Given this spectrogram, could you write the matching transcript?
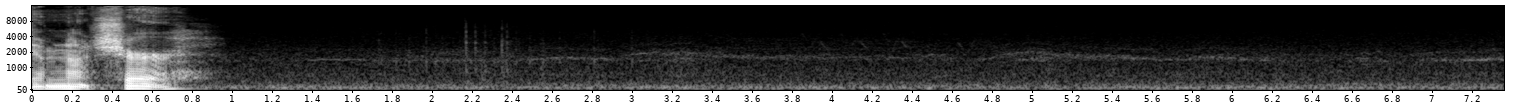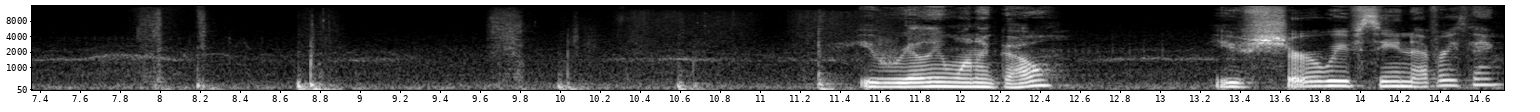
I'm not sure. You really want to go? You sure we've seen everything?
